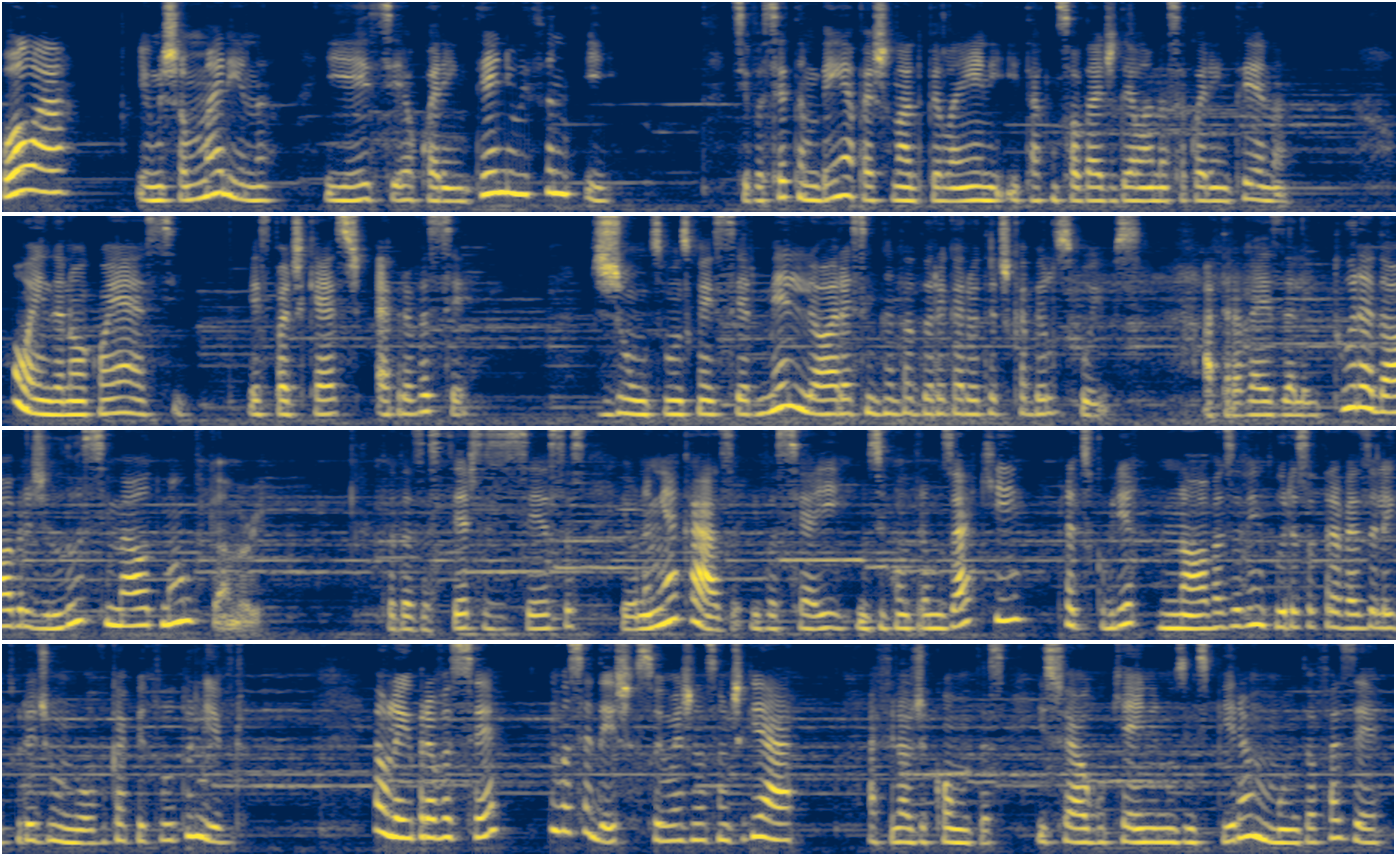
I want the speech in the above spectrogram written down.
Olá, eu me chamo Marina e esse é o Quarentene with an E. Se você também é apaixonado pela Anne e tá com saudade dela nessa quarentena, ou ainda não a conhece, esse podcast é para você. Juntos vamos conhecer melhor essa encantadora garota de cabelos ruivos, através da leitura da obra de Lucy Maud Montgomery. Todas as terças e sextas, eu na minha casa e você aí, nos encontramos aqui para descobrir novas aventuras através da leitura de um novo capítulo do livro. Eu leio para você e você deixa sua imaginação te guiar. Afinal de contas, isso é algo que a Anne nos inspira muito a fazer.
